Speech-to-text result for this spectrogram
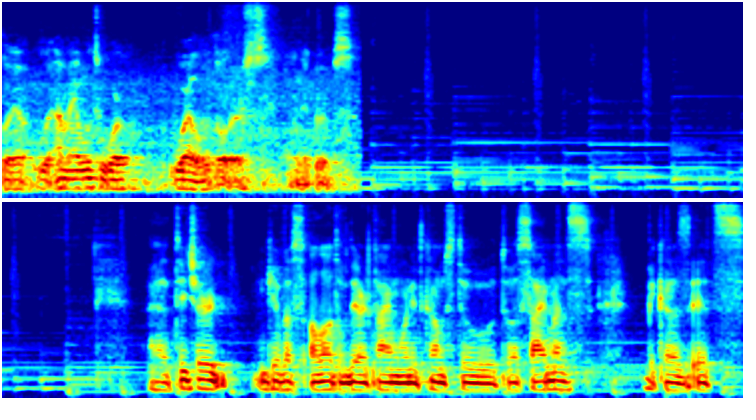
I'm able to work well with others in the groups. A teacher give us a lot of their time when it comes to, to assignments because it's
